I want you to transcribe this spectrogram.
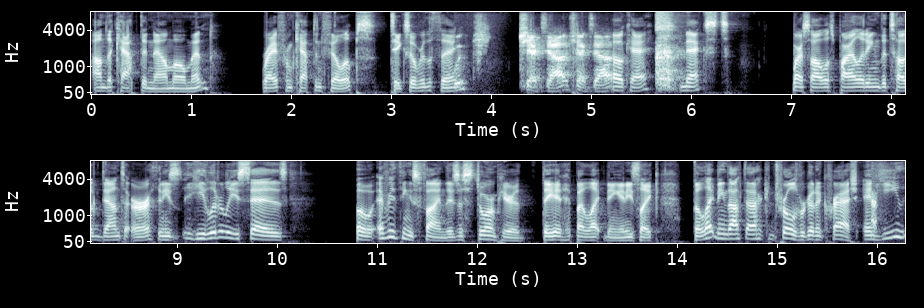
I'm the captain now" moment, right from Captain Phillips, takes over the thing. Checks out. Checks out. Okay. Next, Marsala's piloting the tug down to Earth, and he's he literally says, "Oh, everything's fine. There's a storm here. They get hit by lightning." And he's like, "The lightning knocked out our controls. We're gonna crash." And he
